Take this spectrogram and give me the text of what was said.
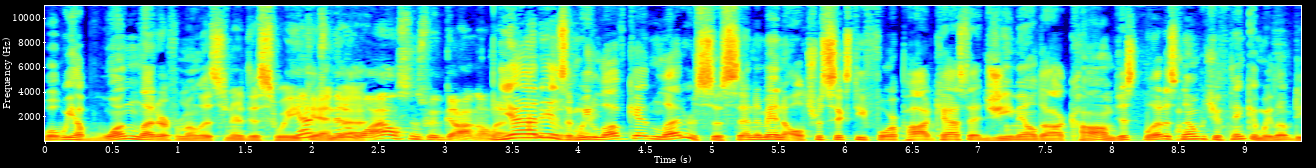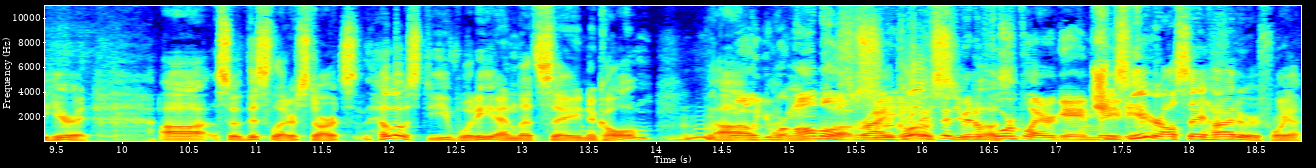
Well, we have one letter from a listener this week, Yeah, it's and been uh, a while since we've gotten a letter. Yeah, it is. and we love getting letters, so send them in, ultra64podcast at gmail.com. Just let us know what you're thinking. We love to hear it. Uh, so this letter starts Hello, Steve, Woody, and let's say Nicole. Well, you I were mean, almost close. right. You were close, If this had been a four-player game, maybe. She's here. I'll say hi to her for you.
